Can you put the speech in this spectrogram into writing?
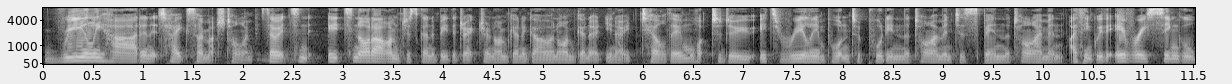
really hard and it takes so much time. So it's it's not oh, I'm just going to be the director and I'm going to go and I'm going to you know tell them what to do. It's really important to put in the time and to spend the time. And I think with every single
